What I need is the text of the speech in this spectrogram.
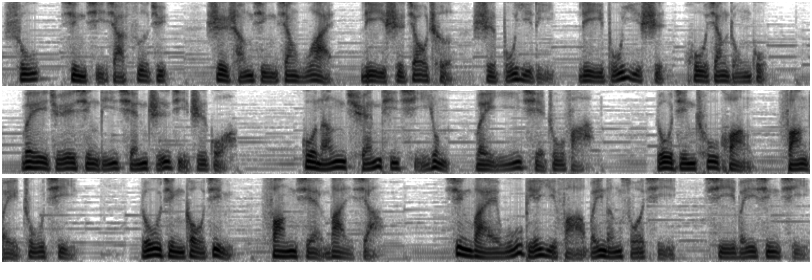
书性起下四句。是诚性相无碍，理事交彻，是不异理，理不异事，互相融固，未觉性离前执己之过，故能全体启用，为一切诸法。如今出旷，方为诸器；如境构尽，方现万象。性外无别一法，唯能所起，起为性起。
